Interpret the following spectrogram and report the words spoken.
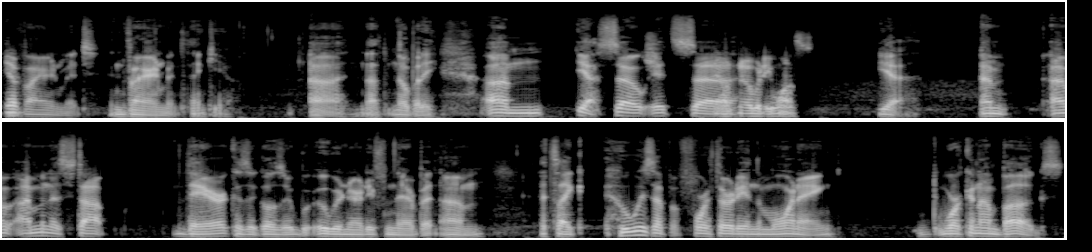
Yep. environment. Environment. Thank you. Uh, not nobody. Um, yeah. So it's uh, No, nobody wants. yeah, I'm I'm, I'm going to stop there because it goes uber, uber nerdy from there. But um, it's like who is up at four thirty in the morning working on bugs?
